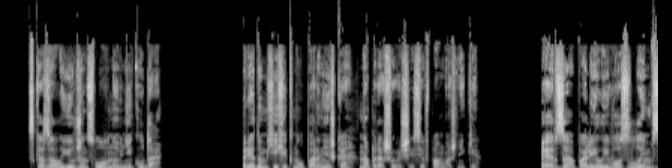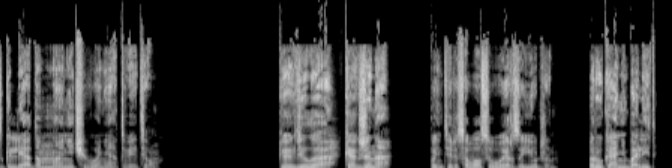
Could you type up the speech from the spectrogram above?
— сказал Юджин, словно в никуда. Рядом хихикнул парнишка, напрашивающийся в помощнике. Эрза опалил его злым взглядом, но ничего не ответил. «Как дела? Как жена?» — поинтересовался у Эрза Юджин. «Рука не болит?»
